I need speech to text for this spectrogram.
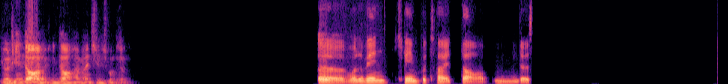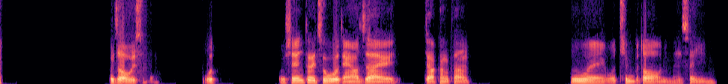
有听到有听到，还蛮清楚的。呃，我这边听不太到你们的，不知道为什么。我我先退出，我等下再加看看。因为我听不到你们的声音。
